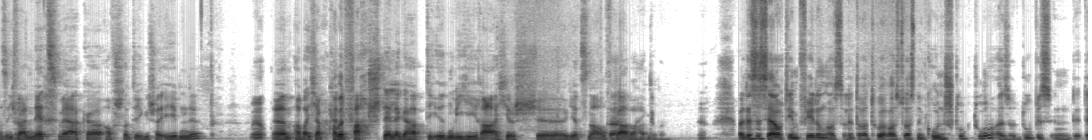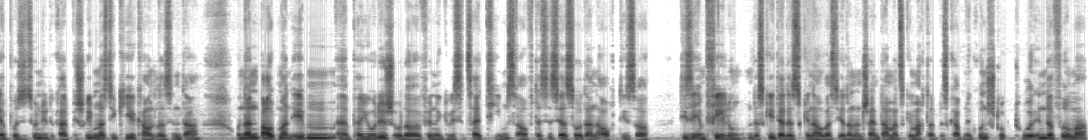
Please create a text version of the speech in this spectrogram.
Also ich war Netzwerker auf strategischer Ebene, ja. ähm, aber ich habe keine aber Fachstelle gehabt, die irgendwie hierarchisch äh, jetzt eine Aufgabe hatte. Ja. Weil das ist ja auch die Empfehlung aus der Literatur heraus. Du hast eine Grundstruktur, also du bist in der Position, die du gerade beschrieben hast, die Key Accountler sind da. Und dann baut man eben äh, periodisch oder für eine gewisse Zeit Teams auf. Das ist ja so dann auch dieser, diese Empfehlung. Und das geht ja das genau, was ihr dann anscheinend damals gemacht habt. Es gab eine Grundstruktur in der Firma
